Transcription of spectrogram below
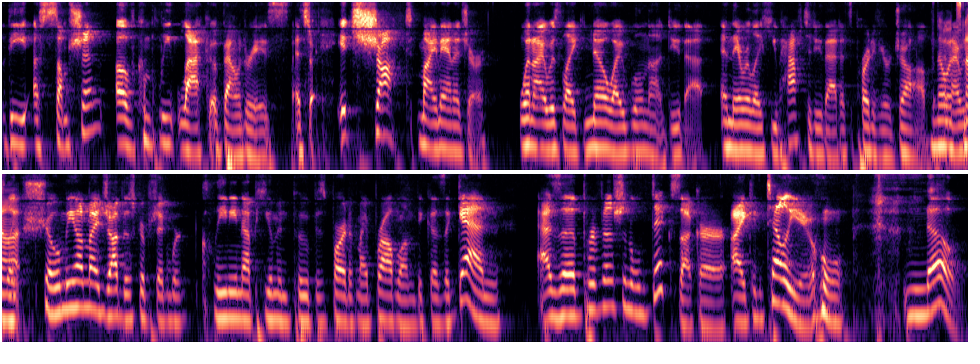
the assumption of complete lack of boundaries. It shocked my manager when i was like no i will not do that. And they were like you have to do that. It's part of your job. No, and it's i was not. like show me on my job description where cleaning up human poop is part of my problem because again as a professional dick sucker i can tell you no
